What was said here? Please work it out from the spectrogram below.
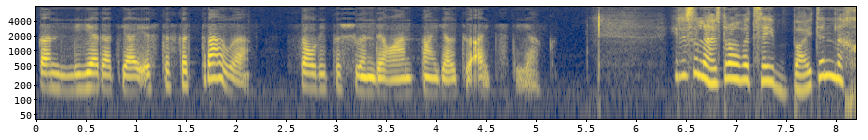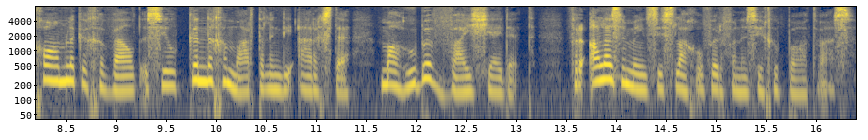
kan leer dat jy is te vertroue, sal die persoon die hand na jou toe uitsteek. Hier is 'n luisteraar wat sê buitenliggaamelike geweld is sielkundige marteling die ergste, maar hoe bewys jy dit? Veral as 'n mens die slagoffer van 'n psigopaat was.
